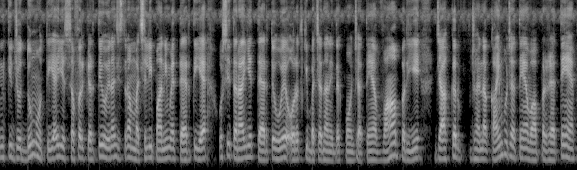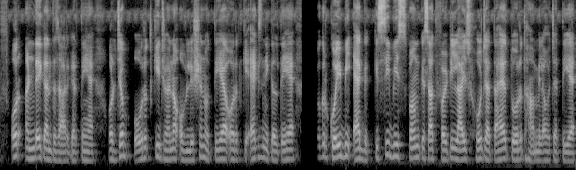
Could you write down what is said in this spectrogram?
इनकी जो दुम होती है, ये सफ़र करते हुए ना जिस तरह मछली पानी में तैरती है, उसी तरह ये तैरते हुए औरत की बच्चादानी तक पहुँच जाते हैं। वहाँ पर ये जाकर जो है ना कायम हो जाते हैं, वहाँ पर रहते हैं और अंडे का इंतज़ार करते हैं। और जब औरत की जो है ना ओवल्यूशन होती है, औरत के एग्स निकलते हैं तो अगर कोई भी एग किसी भी स्पर्म के साथ फर्टिलाइज हो जाता है तो औरत हामिला हो जाती है।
